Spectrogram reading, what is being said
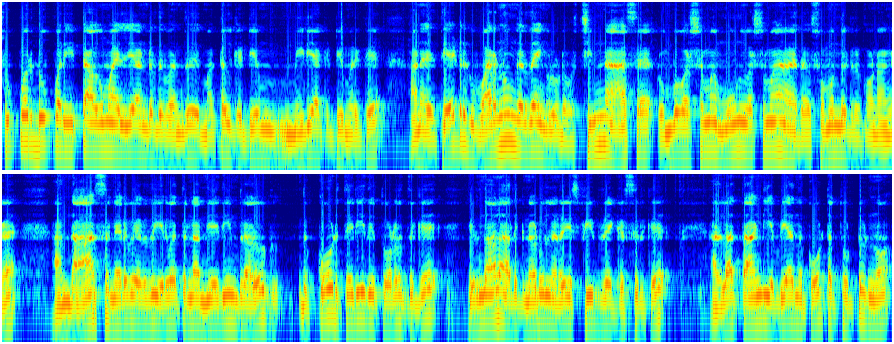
சூப்பர் டூப்பர் ஹிட் ஆகுமா இல்லையான்றது வந்து மக்கள்கிட்டையும் மீடியா கிட்டேயும் இருக்குது ஆனால் இது தேட்டருக்கு வரணுங்கிறது தான் எங்களோட ஒரு சின்ன ஆசை. ரொம்ப வருஷமாக மூணு வருஷமாக அதை சுமந்துட்டு இருக்கோம் நாங்கள் அந்த ஆசை நிறைவேறது இருபத்தெண்டாம் தேதின்ற அளவுக்கு இந்த கோடு தெரியுது தொடரத்துக்கு இருந்தாலும் அதுக்கு நடுவில் நிறைய ஸ்பீட் பிரேக்கர்ஸ் இருக்குது அதெல்லாம் தாண்டி எப்படியாவது அந்த கோட்டை தொட்டுடணும்.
